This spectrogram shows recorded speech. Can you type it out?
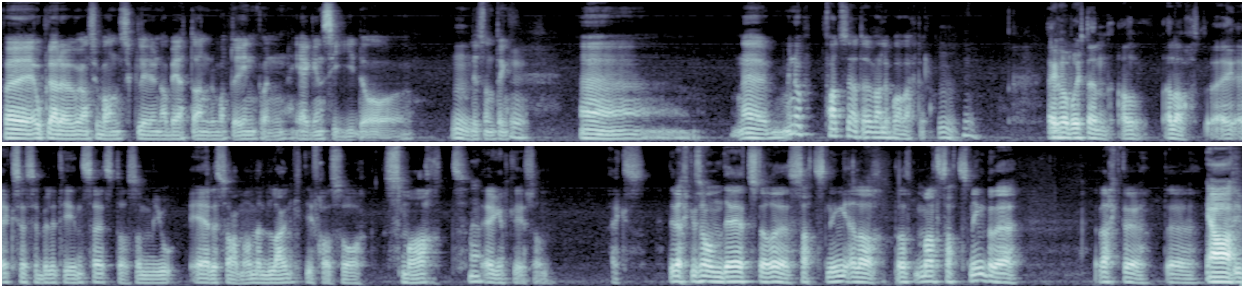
For jeg opplevde det var ganske vanskelig under betaen. Du måtte inn på en egen side og Mm. litt sånne ting. Mm. Eh, min oppfattelse er at det er et veldig bra verktøy. Jeg har brukt en eller Accessibility Insights, da, som jo er det samme, men langt ifra så smart, Ja. egentlig, som X. Det virker som om det er et større satsing, eller det er mer satsing på det verktøyet. Det, Ja. De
